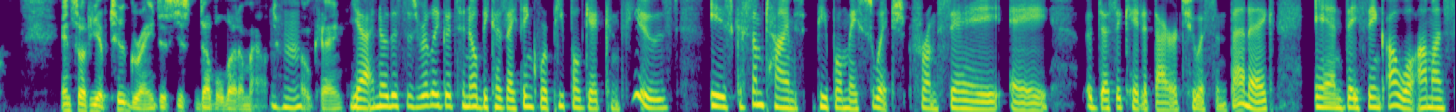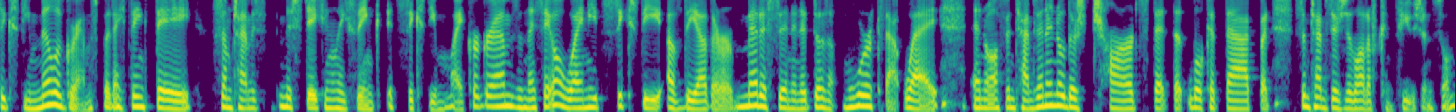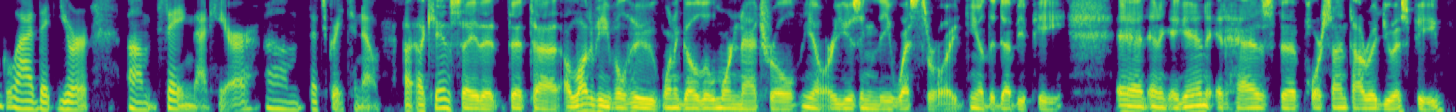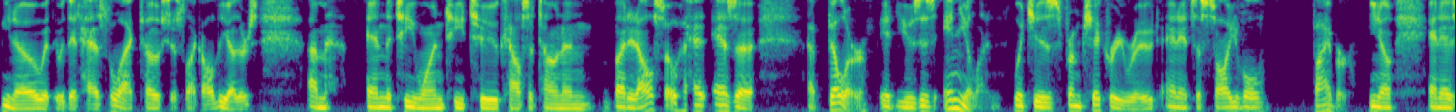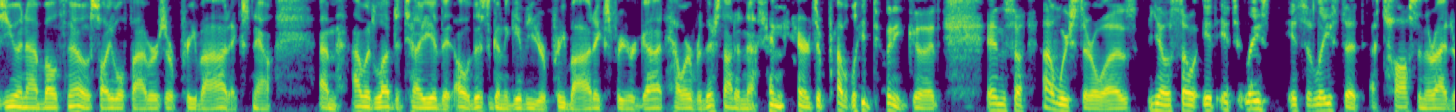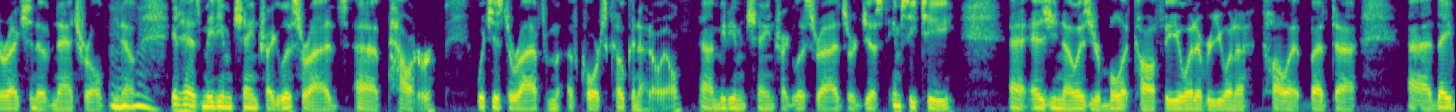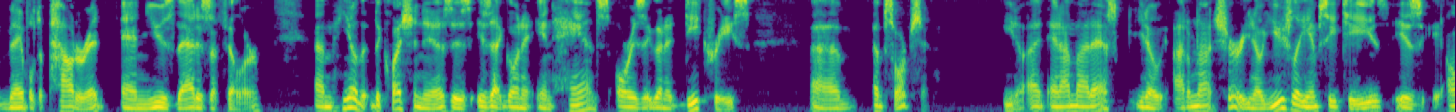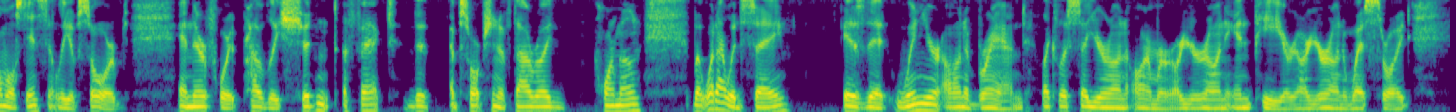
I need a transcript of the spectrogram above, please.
And so if you have two grains, it's just double that amount. Mm-hmm. Okay. Yeah, no, this is really good to know because I think where people get confused is because sometimes people may switch from, say, a a desiccated thyroid to a synthetic and they think oh well i'm on 60 milligrams but i think they sometimes mistakenly think it's 60 micrograms and they say oh well i need 60 of the other medicine and it doesn't work that way. And oftentimes and i know there's charts that that look at that but sometimes there's a lot of confusion so i'm glad that you're um, saying that here. Um, that's great to know. I, I can say that that uh, a lot of people who want to go a little more natural you know are using the westhroid you know the wp and and again, it has the porcine thyroid USP. You know, it, it has the lactose just like all the others, um, and the T1, T2 calcitonin. But it also has, as a a filler, it uses inulin, which is from chicory root, and it's a soluble fiber you know and as you and i both know soluble fibers are prebiotics. Now um, i would love to tell you that oh this is going to give you your prebiotics for your gut. However there's not enough in there to probably do any good. And so i wish there was you know so it, it's at least it's at least a, a, toss in the right direction of natural you mm-hmm. know it has medium chain triglycerides uh, powder which is derived from of course coconut oil. Uh, medium chain triglycerides are just mct uh, as you know as your bullet coffee or whatever you want to call it. But uh, they've been able to powder it and use that as a filler. Um, you know, the, the, question is, is is that going to enhance or is it going to decrease um, absorption? You know, and, and, I might ask, you know, I'm not sure. You know, usually MCT is is almost instantly absorbed, and therefore it probably shouldn't affect the absorption of thyroid hormone. But what I would say is that when you're on a brand, like let's say you're on Armour or you're on NP or, or you're on Westhroid,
